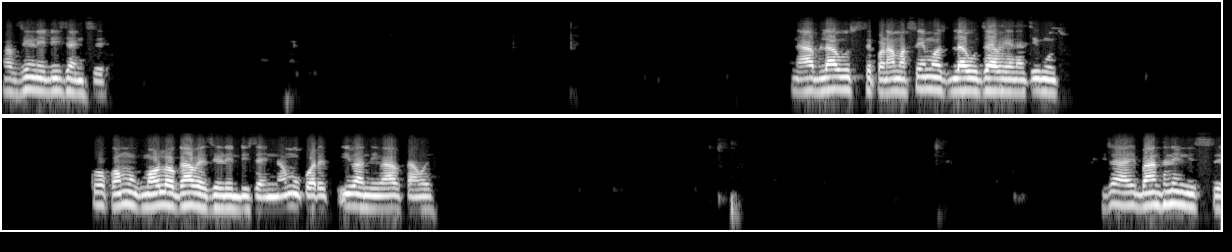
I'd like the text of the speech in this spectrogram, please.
આ ઝીણી ડિઝાઇન છે. આ બ્લાઉઝ છે, પણ આમાં સેમ જ બ્લાઉઝ આવે, એના જીમું જ. કોક અમુકમાં અલગ આવે ઝીણી ડિઝાઇન અમુક વાર ઈવાની આવતા હોય. જા એ બાંધણી ની છે.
